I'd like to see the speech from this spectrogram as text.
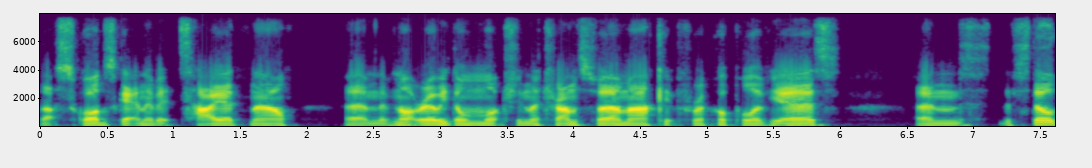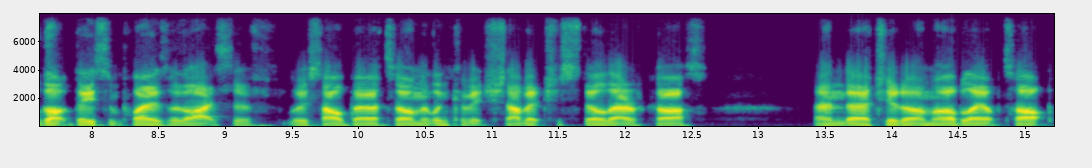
that squad's getting a bit tired now. Um, they've not really done much in the transfer market for a couple of years, and they've still got decent players with the likes of Luis Alberto, Milinkovic Savic is still there, of course, and uh, Ciro Immobile up top.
